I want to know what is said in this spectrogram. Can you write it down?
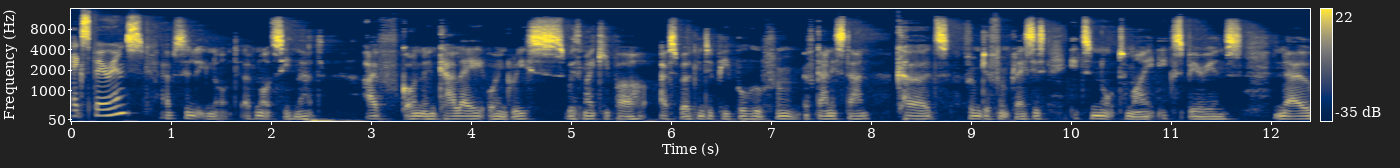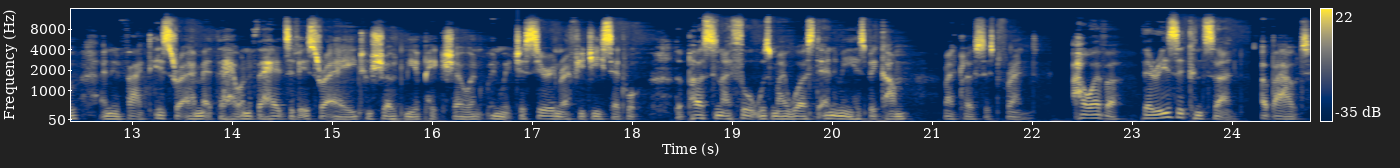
experience? Absolutely not. I've not seen that. I've gone in Calais or in Greece with my kippah. I've spoken to people who from Afghanistan Kurds from different places. It's not my experience, no. And in fact, Israel, I met the, one of the heads of IsraAid who showed me a picture in, in which a Syrian refugee said, Well, the person I thought was my worst enemy has become my closest friend. However, there is a concern about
